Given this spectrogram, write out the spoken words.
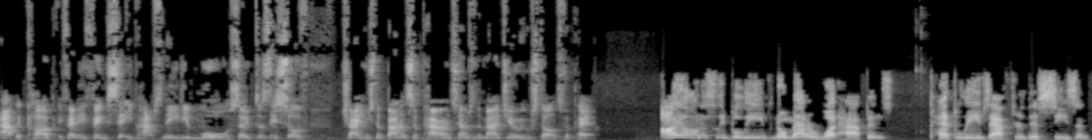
at the club. If anything, City perhaps need him more. So does this sort of change the balance of power in terms of the managerial stance for Pep? I honestly believe no matter what happens, Pep leaves after this season.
